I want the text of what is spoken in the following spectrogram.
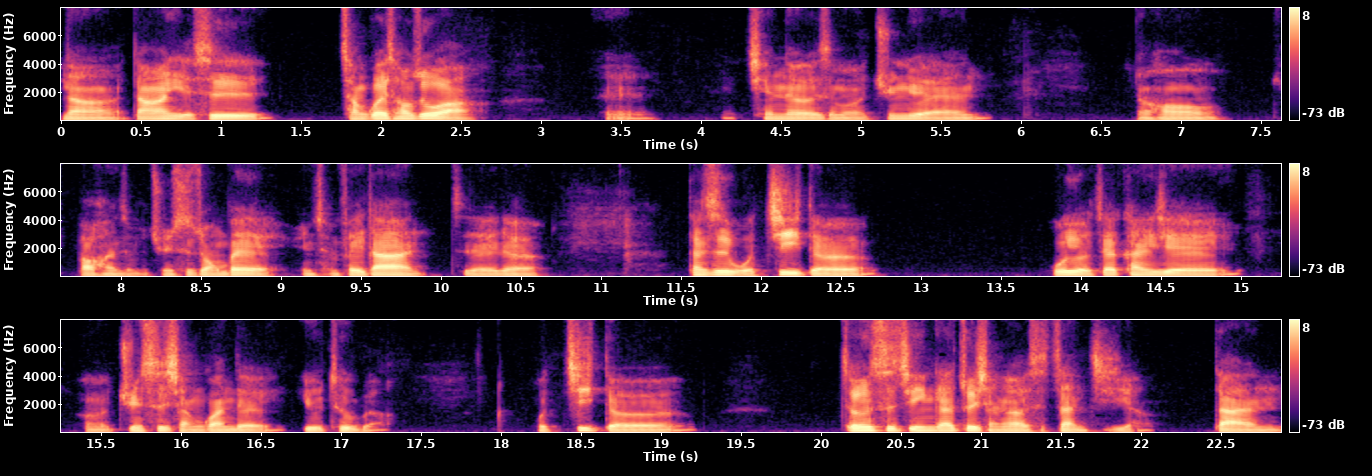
那当然也是常规操作啊，嗯，签了什么军援，然后包含什么军事装备、远程飞弹之类的。但是我记得我有在看一些呃军事相关的 YouTube 啊，我记得泽连斯基应该最想要的是战机啊。但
